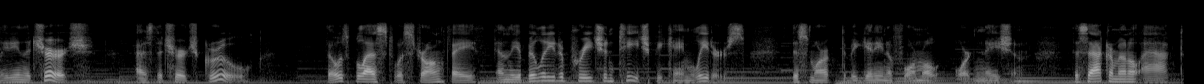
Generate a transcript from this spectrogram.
Leading the church, as the church grew, those blessed with strong faith and the ability to preach and teach became leaders. This marked the beginning of formal ordination, the sacramental act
